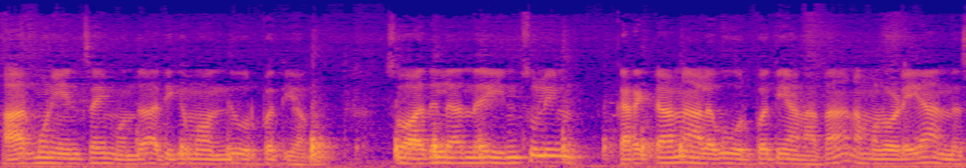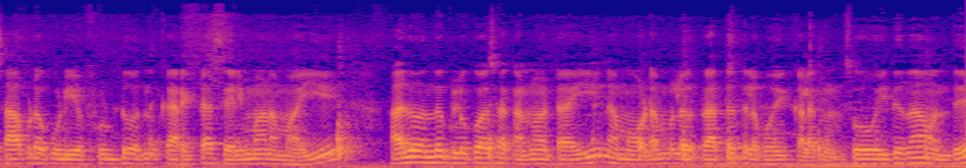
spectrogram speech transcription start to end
ஹார்மோன் என்சைம் வந்து அதிகமாக வந்து உற்பத்தி ஆகும் ஸோ அதில் அந்த இன்சுலின் கரெக்டான அளவு உற்பத்தி ஆனால் தான் நம்மளுடைய அந்த சாப்பிடக்கூடிய ஃபுட்டு வந்து கரெக்டாக செரிமானமாகி அது வந்து குளுக்கோஸாக கன்வெர்ட் ஆகி நம்ம உடம்புல ரத்தத்தில் போய் கலக்கும். ஸோ இதுதான் வந்து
